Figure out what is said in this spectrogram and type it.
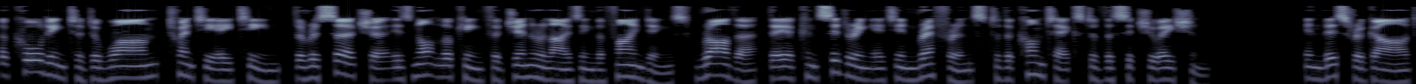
According to Dewan 2018, the researcher is not looking for generalizing the findings, rather, they are considering it in reference to the context of the situation. In this regard,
